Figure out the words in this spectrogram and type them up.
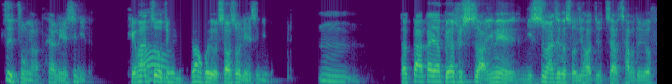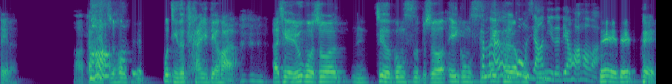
最重要的，他要联系你的。填完之后，就会马上会有销售联系你的。嗯。大大大家不要去试啊，因为你试完这个手机号就差差不多就废了啊。他们之后会 不停的打你电话，而且如果说嗯这个公司，比如说 A 公司，他们还会共享你的电话号码。对对对，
